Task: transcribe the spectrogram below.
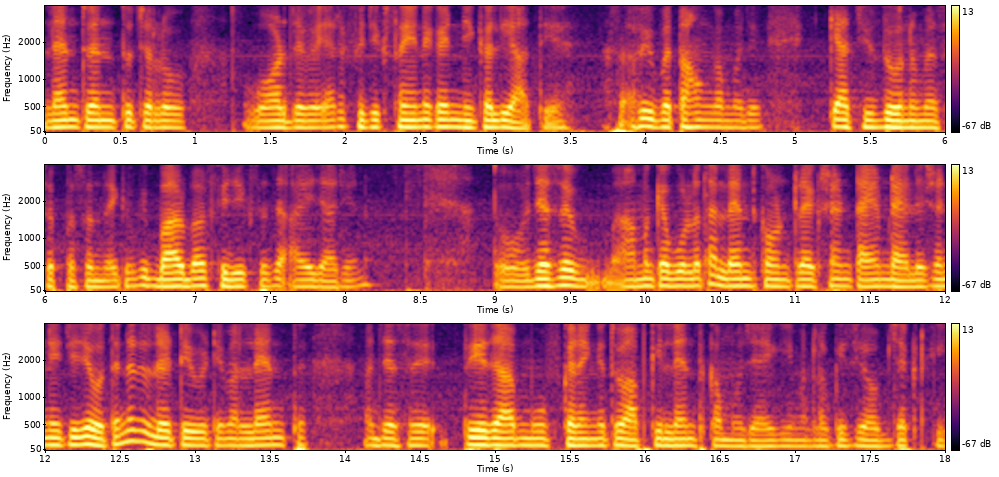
लेंथ वेंथ तो चलो, वो और जगह, यार फिजिक्स कहीं ना कहीं निकल ही आती है। अभी बताऊँगा मुझे। क्या चीज़ दोनों में से पसंद है, क्योंकि बार बार फिजिक्स ऐसे आई जा रही है ना। तो जैसे हमें क्या बोला था लेंथ कॉन्ट्रैक्शन टाइम डायलेशन ये चीज़ें होती हैं ना रिलेटिविटी में। लेंथ जैसे तेज़ आप मूव करेंगे तो आपकी लेंथ कम हो जाएगी मतलब किसी ऑब्जेक्ट की।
